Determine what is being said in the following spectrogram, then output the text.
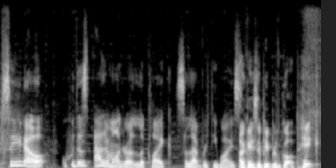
so you know who does Adam Ondra look like celebrity wise Okay, so people have got to pick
